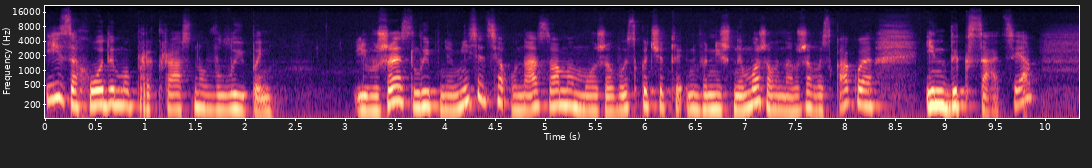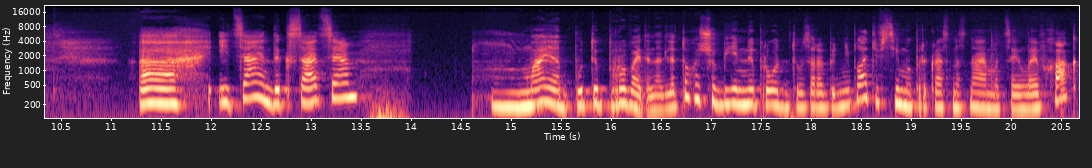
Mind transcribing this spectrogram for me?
і заходимо прекрасно в липень. І вже з липня місяця у нас з вами може вискочити, верніше не може, вона вже вискакує індексація. Е, І ця індексація має бути проведена. Для того, щоб її не проводити у заробітній платі, всі ми прекрасно знаємо цей лайфхак,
